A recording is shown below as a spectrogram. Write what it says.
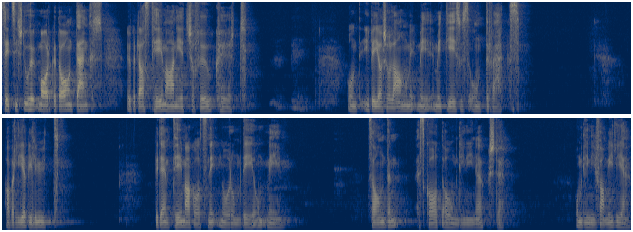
sitzt du heute Morgen da und denkst, über das Thema habe ich jetzt schon viel gehört. Und ich bin ja schon lange mit, mit Jesus unterwegs. Aber liebe Leute, bei dem Thema geht es nicht nur um dich und mich, sondern es geht auch um deine Nächsten, um deine Familie,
